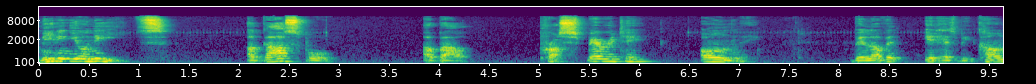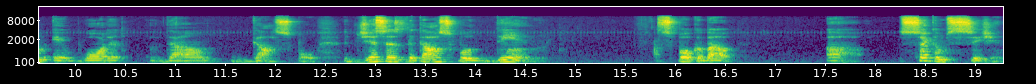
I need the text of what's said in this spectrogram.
meeting your needs, a gospel about prosperity only, beloved, it has become a watered down gospel. Just as the gospel then spoke about uh, circumcision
